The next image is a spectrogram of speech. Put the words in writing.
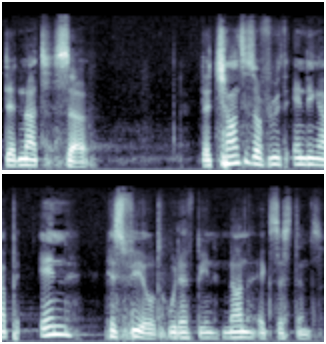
did not sow? The chances of Ruth ending up in his field would have been non existent.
